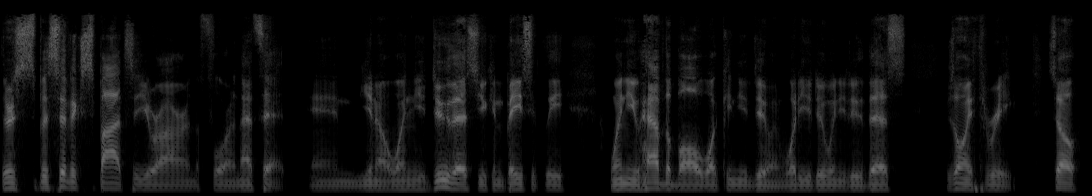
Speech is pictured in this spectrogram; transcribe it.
there's specific spots that you are on the floor, and that's it. And you know, when you do this, you can basically, when you have the ball, what can you do? And what do you do when you do this? There's only three. So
